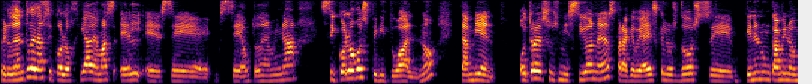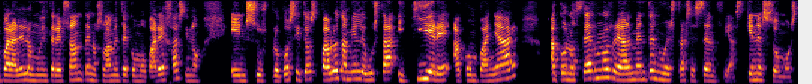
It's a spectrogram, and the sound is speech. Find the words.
pero dentro de la psicología, además, él eh, se, se, autodenomina psicólogo espiritual, ¿no? También otra de sus misiones, para que veáis que los dos eh, tienen un camino en paralelo muy interesante, no solamente como pareja, sino en sus propósitos, Pablo también le gusta y quiere acompañar a conocernos realmente nuestras esencias, quiénes somos,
